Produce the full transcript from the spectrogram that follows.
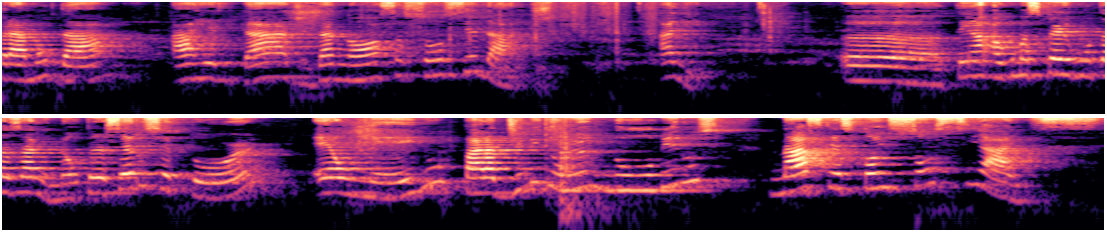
para mudar a realidade da nossa sociedade. Ali. Ah, tem algumas perguntas ali. Né? O terceiro setor é o meio para diminuir números nas questões sociais.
